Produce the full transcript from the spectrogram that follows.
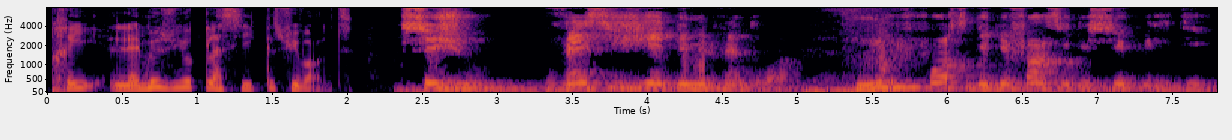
pris les mesures classiques suivantes. Ce jour, 26 juillet 2023, nous, forces de défense et de sécurité,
